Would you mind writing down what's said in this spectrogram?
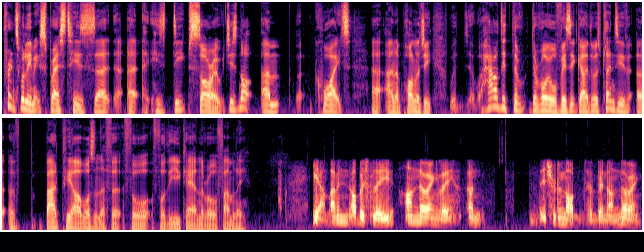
Prince William expressed his uh, uh, uh, his deep sorrow, which is not um, quite uh, an apology. How did the the royal visit go? There was plenty of, of bad PR, wasn't there, for, for, for the UK and the royal family? Yeah, I mean, obviously, unknowingly, and it should have not have been unknowing,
